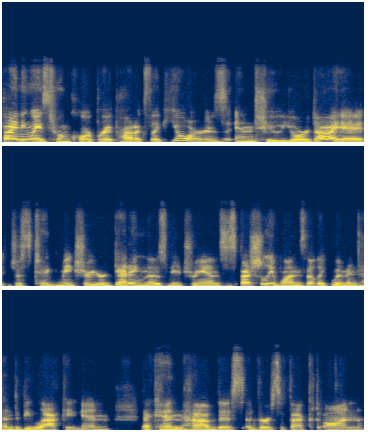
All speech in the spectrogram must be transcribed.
finding ways to incorporate products like yours into your diet just to make sure you're getting those nutrients especially ones that like women tend to be lacking in that can have this adverse effect on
